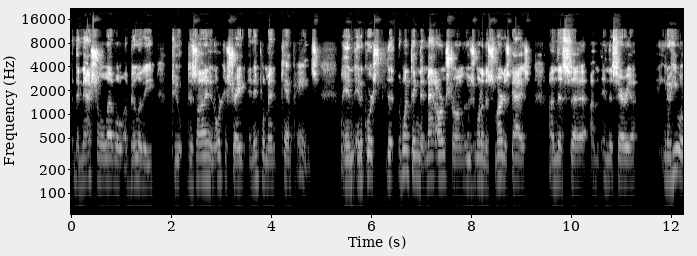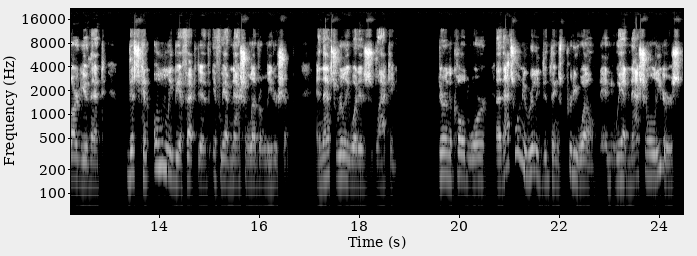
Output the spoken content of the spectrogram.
the national level ability to design and orchestrate and implement campaigns. And and of course, the, the one thing that Matt Armstrong, who's one of the smartest guys on this uh, on, in this area, you know, he will argue that this can only be effective if we have national level leadership, and that's really what is lacking. During the Cold War, uh, that's when we really did things pretty well, and we had national leaders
